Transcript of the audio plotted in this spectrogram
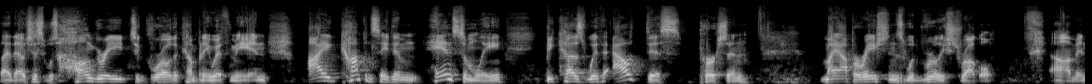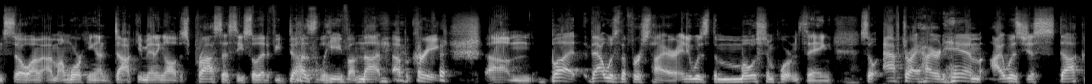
like that was just was hungry to grow the company with me. And I compensate him handsomely because without this person, my operations would really struggle. Um, and so I'm, I'm, working on documenting all of his processes so that if he does leave, I'm not up a creek. Um, but that was the first hire, and it was the most important thing. So after I hired him, I was just stuck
